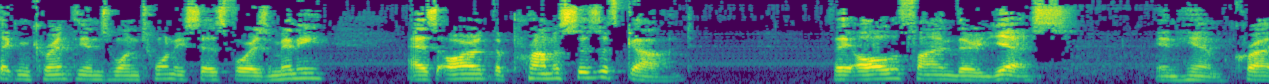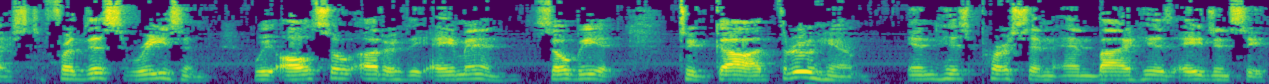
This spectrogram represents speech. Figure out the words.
2 Corinthians 1:20 says for as many as are the promises of God they all find their yes in him Christ. For this reason we also utter the amen so be it to God through him in his person and by his agency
